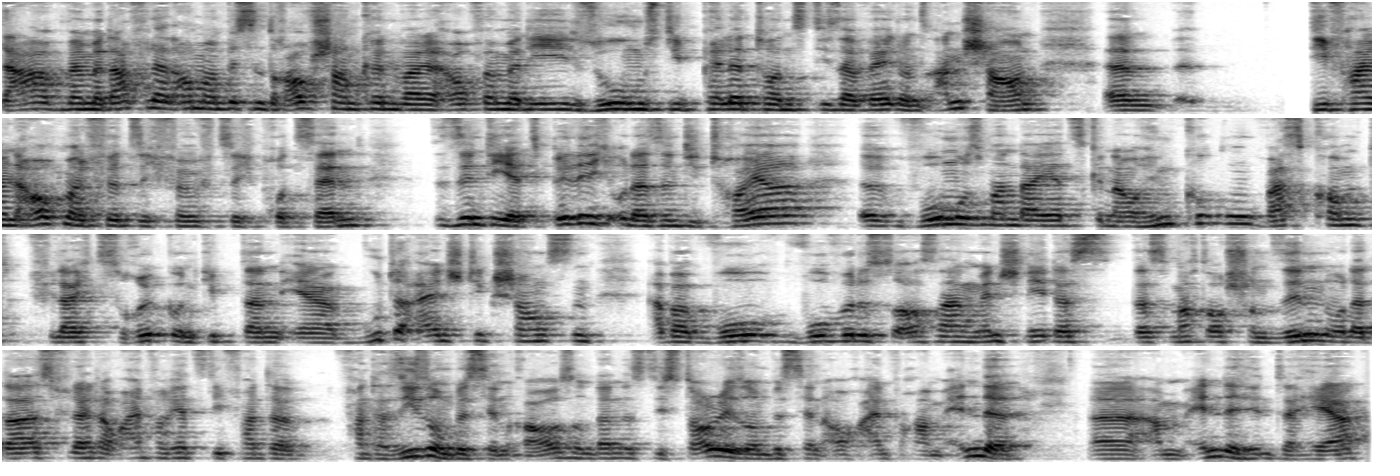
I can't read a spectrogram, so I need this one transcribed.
da, wenn wir da vielleicht auch mal ein bisschen draufschauen können, weil auch wenn wir die Zooms, die Pelotons dieser Welt uns anschauen, äh, die fallen auch mal 40, 50 Prozent. Sind die jetzt billig oder sind die teuer? Äh, wo muss man da jetzt genau hingucken? Was kommt vielleicht zurück und gibt dann eher gute Einstiegschancen? Aber wo, wo würdest du auch sagen, Mensch, nee, das, das macht auch schon Sinn oder da ist vielleicht auch einfach jetzt die Fanta Fantasie so ein bisschen raus und dann ist die Story so ein bisschen auch einfach am Ende, äh, am Ende hinterher.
